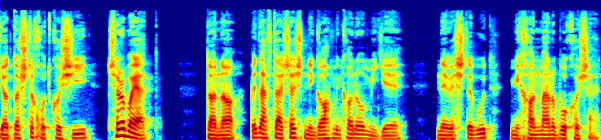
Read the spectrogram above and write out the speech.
یادداشت خودکشی؟ چرا باید؟ دانا به دفترچش نگاه می‌کنه و میگه نوشته بود می‌خوان منو بکشن.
